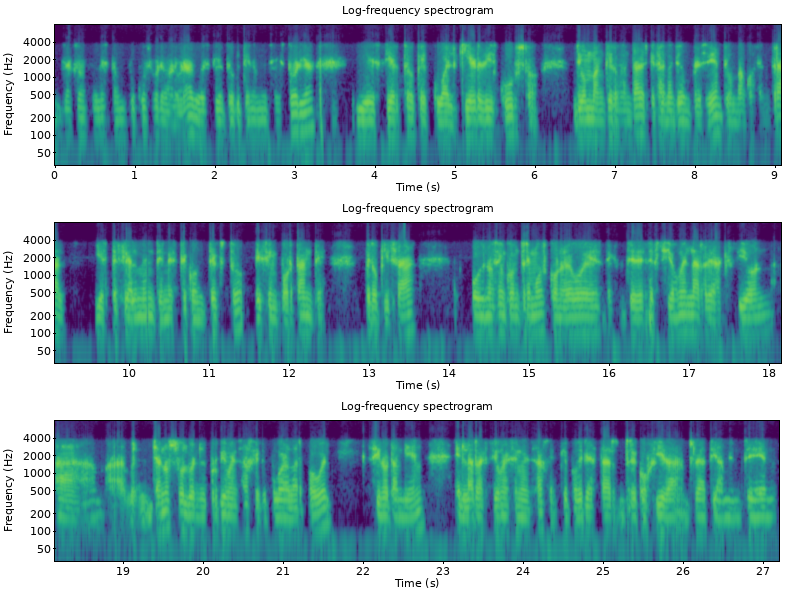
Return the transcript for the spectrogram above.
Jackson Hole está un poco sobrevalorado. Es cierto que tiene mucha historia y es cierto que cualquier discurso de un banquero central, especialmente de un presidente de un banco central, y especialmente en este contexto, es importante. Pero quizá hoy nos encontremos con algo de, decepción en la reacción, a, ya no solo en el propio mensaje que pueda dar Powell, sino también en la reacción a ese mensaje, que podría estar recogida relativamente en,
